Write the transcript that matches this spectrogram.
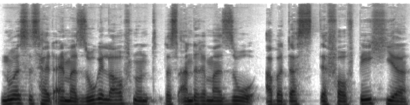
Nur ist es halt einmal so gelaufen und das andere mal so. Aber dass der VfB hier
